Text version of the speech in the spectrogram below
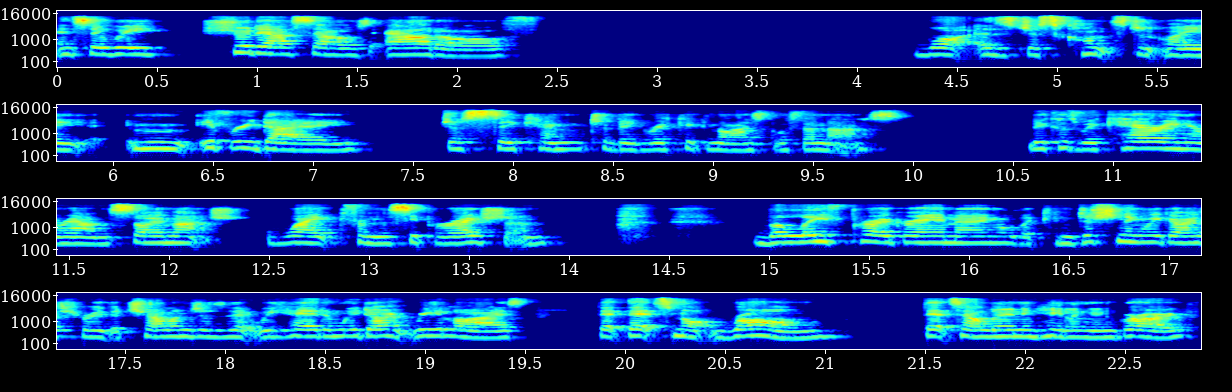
And so we should ourselves out of what is just constantly mm, every day just seeking to be recognized within us. Because we're carrying around so much weight from the separation. Belief programming or the conditioning we go through the challenges that we had and we don't realize that that's not wrong. That's our learning healing and growth.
